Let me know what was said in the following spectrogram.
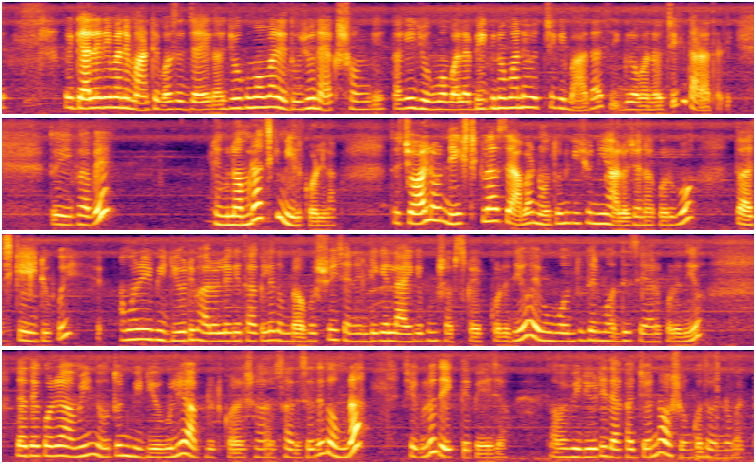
তো গ্যালারি মানে মাঠে বসার জায়গা, যুগ্ম মানে দুজন একসঙ্গে তাকেই যুগ্ম বলা, বিঘ্ন মানে হচ্ছে কি বাধা, শীঘ্র মানে হচ্ছে কি তাড়াতাড়ি। তো এইভাবে এগুলো আমরা আজকে মিল করলাম। তো চলো নেক্সট ক্লাসে আবার নতুন কিছু নিয়ে আলোচনা করব। তো আজকে এইটুকুই। আমার এই ভিডিওটি ভালো লেগে থাকলে তোমরা অবশ্যই চ্যানেলটিকে লাইক এবং সাবস্ক্রাইব করে দিও এবং বন্ধুদের মধ্যে শেয়ার করে দিও। যাতে করে আমি নতুন ভিডিওগুলি আপলোড করার সাথে সাথে তোমরা সেগুলো দেখতে পেয়ে যাও। তো আমার ভিডিওটি দেখার জন্য অসংখ্য ধন্যবাদ।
